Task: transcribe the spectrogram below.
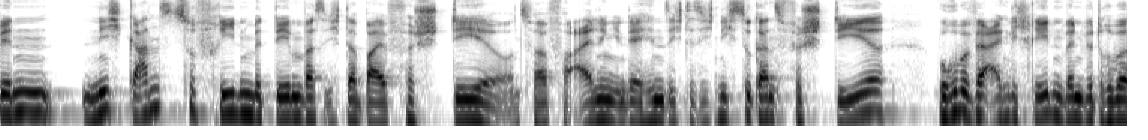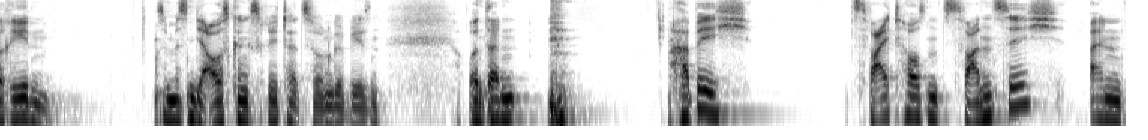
bin nicht ganz zufrieden mit dem, was ich dabei verstehe. Und zwar vor allen Dingen in der Hinsicht, dass ich nicht so ganz verstehe, worüber wir eigentlich reden, wenn wir drüber reden. So ein bisschen die Ausgangsirritation gewesen. Und dann habe ich 2020 ein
